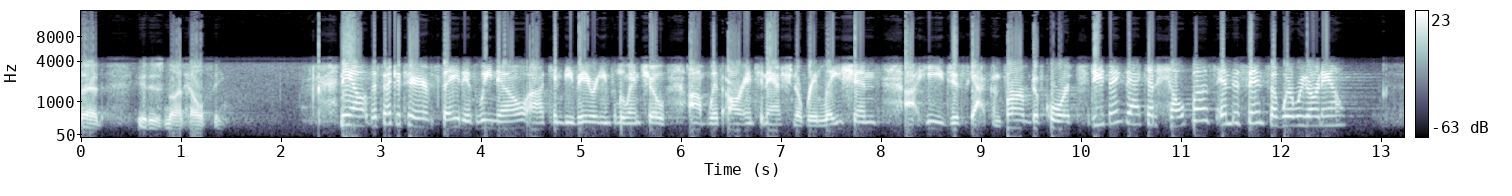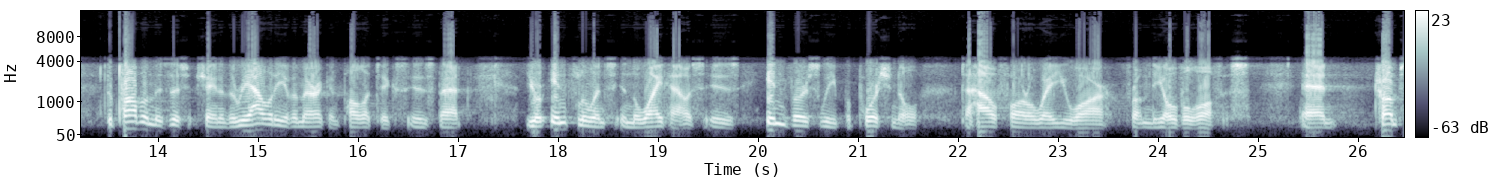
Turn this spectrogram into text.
said, it is not healthy. Now, the Secretary of State, as we know, uh, can be very influential um, with our international relations. Uh, he just got confirmed, of course. Do you think that could help us in the sense of where we are now? The problem is this, Shana. The reality of American politics is that your influence in the White House is inversely proportional to how far away you are from the Oval Office. And Trump's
